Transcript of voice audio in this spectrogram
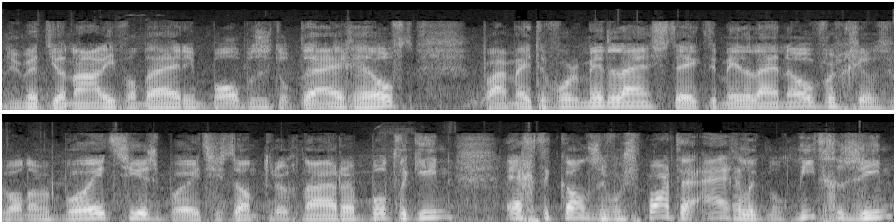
Nu met Janari van der Heijden in balbezit op de eigen helft. Een paar meter voor de middenlijn. Steekt de middenlijn over. Geeft de bal naar Boetius. Boetius dan terug naar eh, Botteguin. Echte kansen voor Sparta eigenlijk nog niet gezien.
